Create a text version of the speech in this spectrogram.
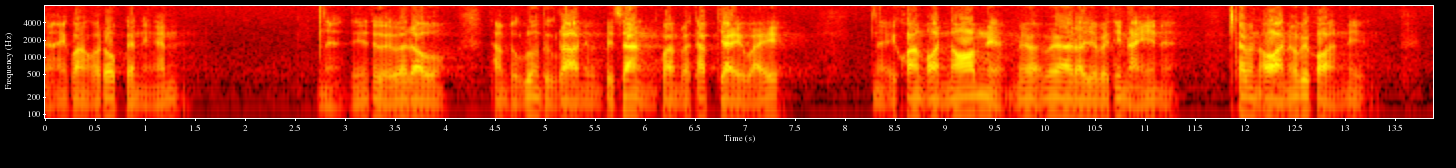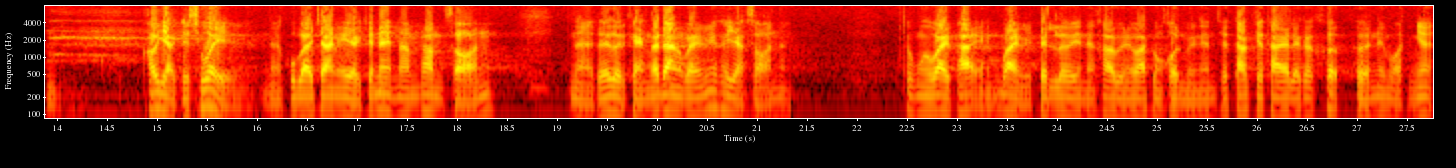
นะให้ความเคารพกันอย่างนั้นนะทีนี้ถ้าเกิดว่าเราทำถูกเรื่องถูกราวเนี่ยมันไปสร้างความประทับใจไว้นะไอ้ความอ่อนน้อมเนี่ยไม่ว่าไม่ว่าเราจะไปที่ไหนนะถ้ามันอ่อนก็ไปก่อนนี่เขาอยากจะช่วยนะครูบาอาจารย์ก็อยากจะแนะนำพร่ำสอนนะแต่ถ้าเกิดแข็งก็ดั้งไปไม่ใครอยากสอนนะ ยกมือไหว้พระไหว้ไม่เป็นเลยนะเข้าไปในวัดบางคนเหมือนกันจะทักจะทายอะไรก็เคอะเขินในหมดเงี้ย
